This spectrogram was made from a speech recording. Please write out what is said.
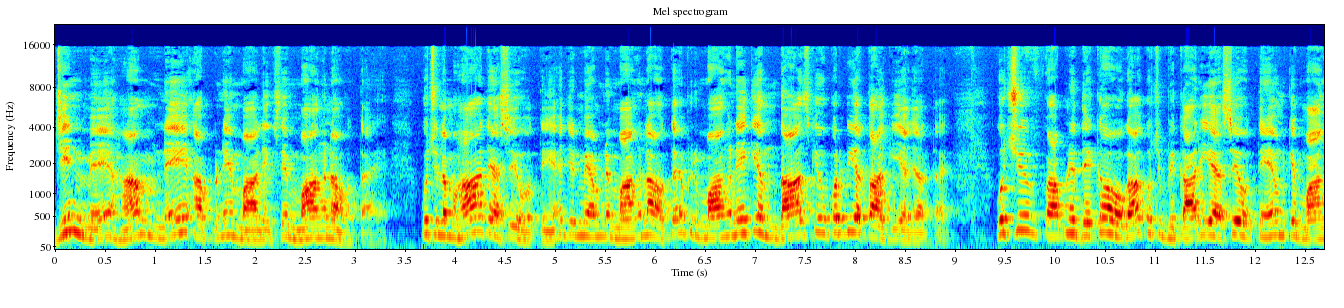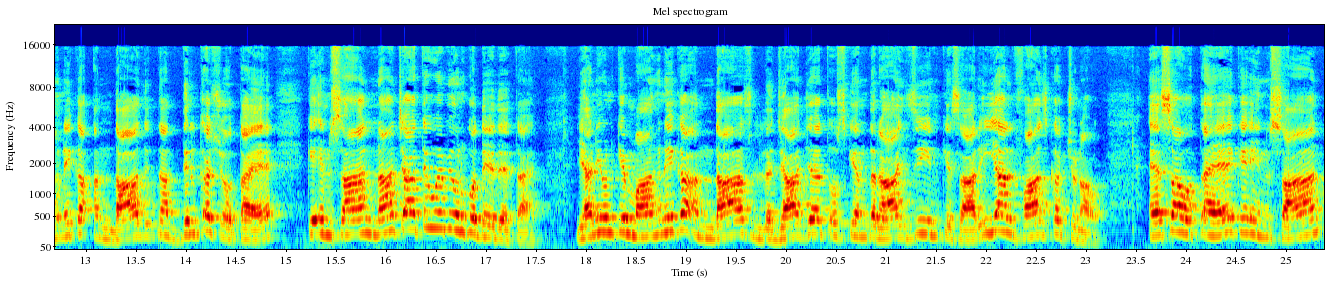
जिनमें हमने अपने मालिक से मांगना होता है। कुछ लम्हात ऐसे होते हैं जिनमें हमने मांगना होता है, फिर मांगने के अंदाज के ऊपर भी अता किया जाता है। कुछ आपने देखा होगा, कुछ भिकारी ऐसे होते हैं, उनके मांगने का अंदाज इतना दिलकश होता है कि इंसान ना चाहते हुए भी उनको दे देता है। यानी उनके मांगने का अंदाज, लजाजत, उसके अंदर आजी, इनके सारी या अल्फाज का चुनाव। ऐसा होता है कि इंसान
